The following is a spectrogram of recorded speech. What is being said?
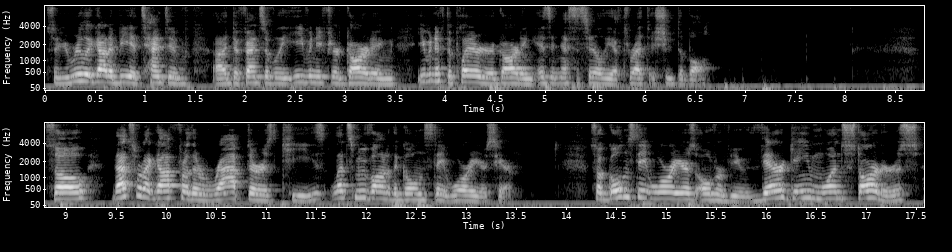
So you really got to be attentive uh, defensively, even if you're guarding, even if the player you're guarding isn't necessarily a threat to shoot the ball. So that's what I got for the Raptors keys. Let's move on to the Golden State Warriors here. So, Golden State Warriors overview. Their game one starters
